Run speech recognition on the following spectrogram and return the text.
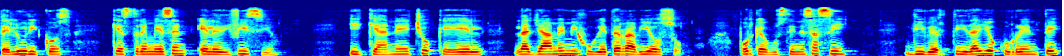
telúricos que estremecen el edificio y que han hecho que él la llame mi juguete rabioso, porque Agustín es así, divertida y ocurrente,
